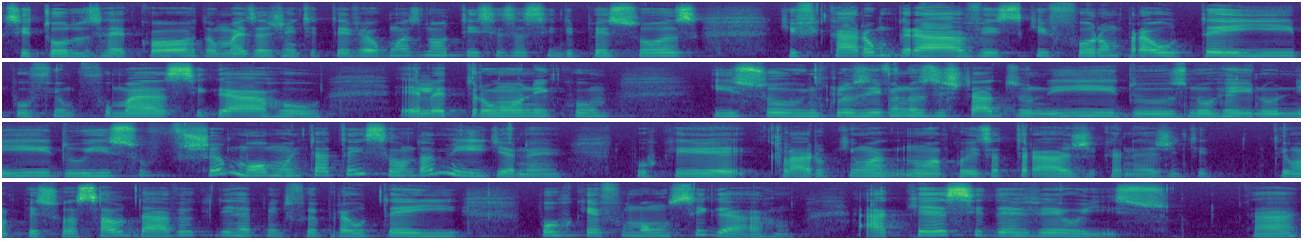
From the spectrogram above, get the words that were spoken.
se todos recordam, mas a gente teve algumas notícias assim de pessoas que ficaram graves, que foram para UTI por fumar cigarro eletrônico. Isso, inclusive nos Estados Unidos, no Reino Unido, isso chamou muita atenção da mídia, né? Porque, claro que uma, uma coisa trágica, né? A gente tem uma pessoa saudável que de repente foi para UTI porque fumou um cigarro. A que se deveu isso? Tá?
